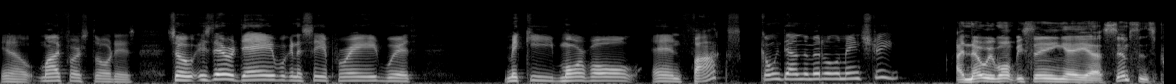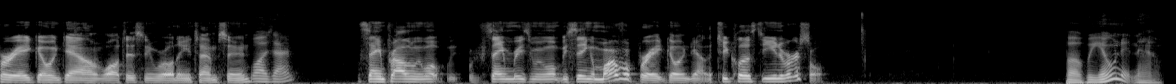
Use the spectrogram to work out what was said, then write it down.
you know, my first thought is: so is there a day we're going to see a parade with Mickey, Marvel, and Fox going down the middle of Main Street? I know we won't be seeing a uh, Simpsons parade going down Walt Disney World anytime soon. Why is that? Same problem. We won't. Same reason we won't be seeing a Marvel parade going down. They're too close to Universal. But we own it now.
